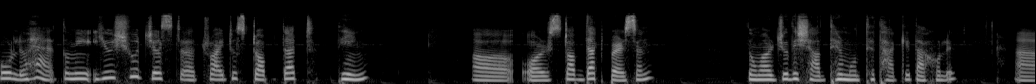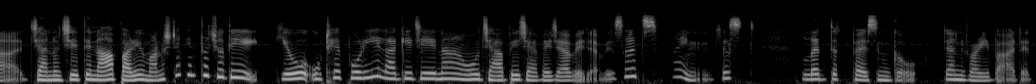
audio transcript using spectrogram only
করলেও হ্যাঁ তুমি you should just try to stop that thing or stop that person তোমার যদি সাধ্যের মধ্যে থাকে তাহলে। যেন যেতে না পারে। মানুষটা কিন্তু যদি কেউ উঠে পড়িয়ে লাগে যে, না, ও যাবে যাবে যাবে যাবে। So it's fine just let that person go don't worry about it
